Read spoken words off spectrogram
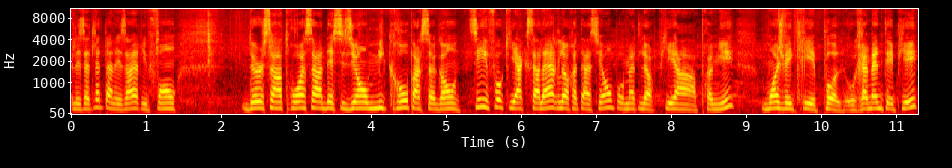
Les athlètes dans les airs, ils font 200, 300 décisions micro par seconde. S'il faut qu'ils accélèrent leur rotation pour mettre leurs pieds en premier, moi, je vais crier pull ou ramène tes pieds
